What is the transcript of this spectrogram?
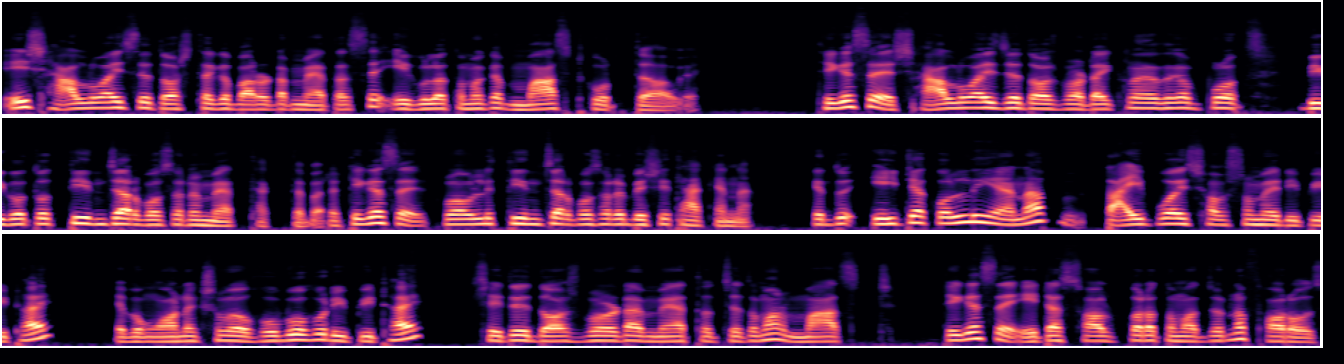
এই সাল ওয়াইজে দশ থেকে বারোটা ম্যাথ আছে, এগুলো তোমাকে মাস্ট করতে হবে। ঠিক আছে? সাল ওয়াইজে দশ বারোটা, এখানে বিগত তিন চার বছরের ম্যাথ থাকতে পারে। ঠিক আছে? প্রবলি তিন চার বছরের বেশি থাকে না। কিন্তু এইটা করলেই এনাফ টাইপ ওয়াইজ সবসময় রিপিট হয় এবং অনেক সময় হুবহু রিপিট হয়। সেই তো দশ বারোটা ম্যাথ হচ্ছে তোমার মাস্ট ঠিক আছে? এটা সলভ করা তোমার জন্য ফরজ।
